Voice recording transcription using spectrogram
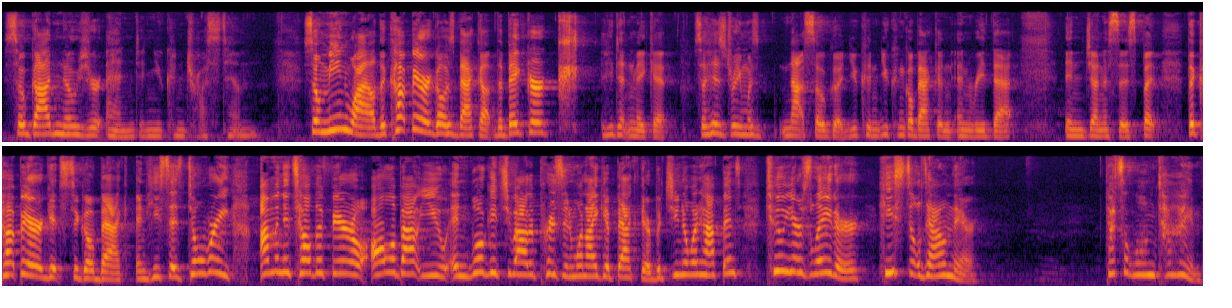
So God knows your end, and you can trust Him. So meanwhile, the cupbearer goes back up. The baker, he didn't make it. So his dream was not so good. You can, you can go back and, and read that in Genesis. But the cupbearer gets to go back and he says, Don't worry, I'm going to tell the Pharaoh all about you and we'll get you out of prison when I get back there. But you know what happens? Two years later, he's still down there. That's a long time.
